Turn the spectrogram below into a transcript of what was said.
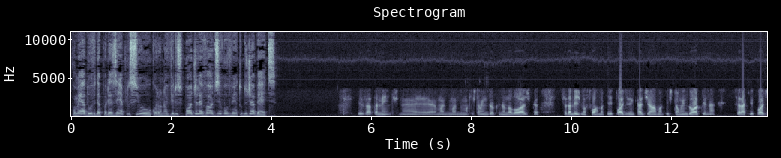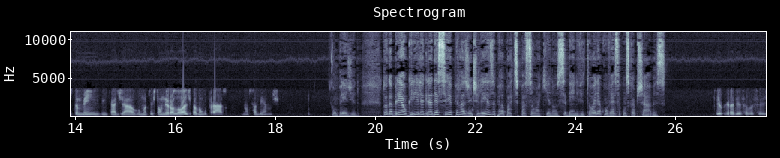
Como é a dúvida, por exemplo, se o coronavírus pode levar ao desenvolvimento do diabetes? Exatamente, né? É uma, uma, uma questão endocrinológica. Se é da mesma forma que ele pode desencadear uma questão endócrina, será que ele pode também desencadear alguma questão neurológica a longo prazo? Não sabemos. Compreendido. Doutor Gabriel, queria lhe agradecer pela gentileza, pela participação aqui no CBN Vitória e a conversa com os capixabas. Eu que agradeço a vocês.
